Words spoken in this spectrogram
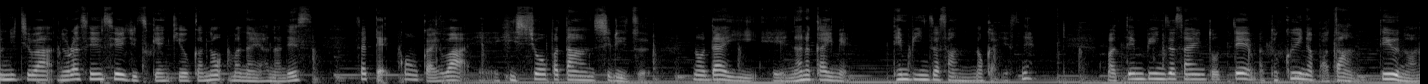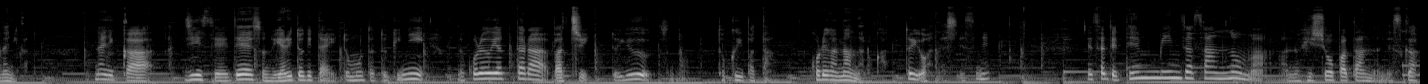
こんにちは。野良先生術研究家のまなや花です。さて今回は、えー、必勝パターンシリーズの第、えー、7回目。天秤座さんの回ですね。まあ、天秤座さんにとって、まあ、得意なパターンっていうのは何かと。何か人生でそのやり遂げたいと思った時にこれをやったらバッチリというその得意パターン。これが何なのかというお話ですね。でさて天秤座さんの,、まあ、あの必勝パターンなんですが、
